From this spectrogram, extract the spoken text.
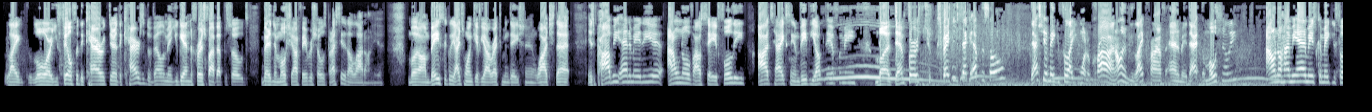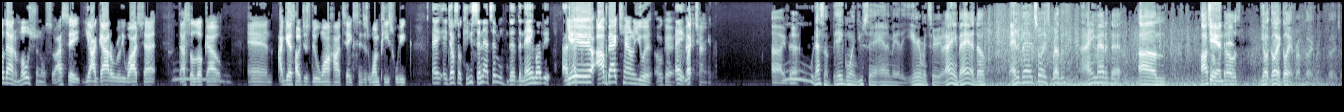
Like lore, you feel for the character. The character development you get in the first five episodes better than most of y'all favorite shows. But I say that a lot on here. But um, basically, I just want to give y'all a recommendation. Watch that. It's probably anime of the year. I don't know if I'll say fully. Odd Taxi and Vivy up there for me, but them first, two, especially second episode, that shit make you feel like you want to cry. And I don't even like crying for anime. That emotionally, I don't know how many animes can make you feel that emotional. So I say, yeah, I gotta really watch that. That's a lookout. And I guess I'll just do one hot take since it's One Piece week. Hey, hey, Joso, can you send that to me? The the name of it? I, Yeah, I- yeah, yeah, I'll back channel you it. Okay, Hey, back channel. it. I bet. Ooh, that's a big one. You said anime of the year material. That ain't bad though. Ain't a bad choice, brother. I ain't mad at that. Um, also Yeah, for and- those, go, go ahead, go ahead, bro. Go ahead, bro.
